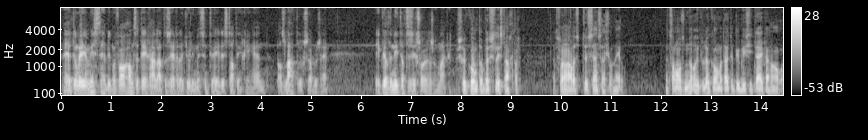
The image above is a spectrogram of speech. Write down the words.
Eh, toen we je misten, heb ik mevrouw Hansen tegen haar laten zeggen... dat jullie met z'n tweeën de stad ingingen en pas laat terug zouden zijn. Ik wilde niet dat ze zich zorgen zou maken. Ze komt er beslist achter. Het verhaal is te sensationeel. Het zal ons nooit lukken om het uit de publiciteit te houden.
